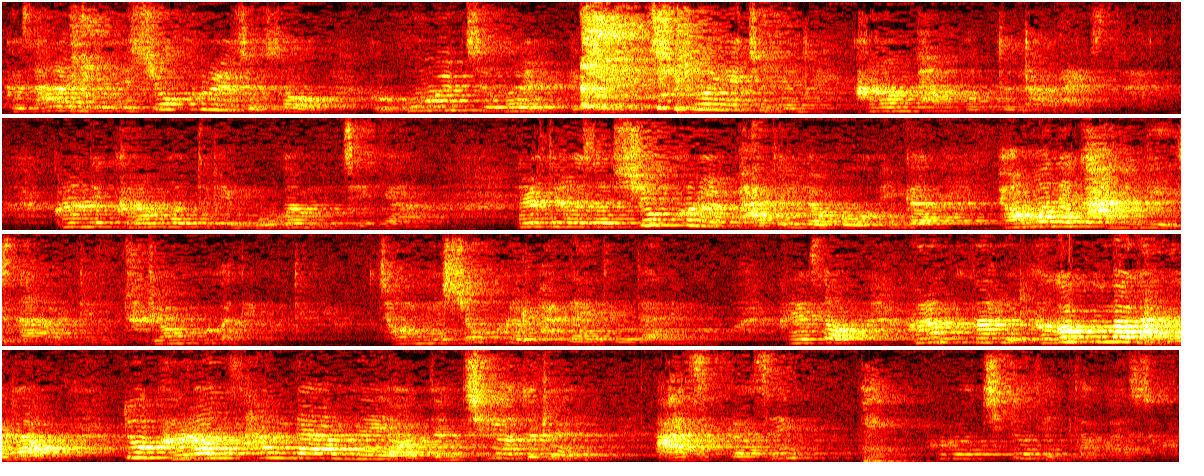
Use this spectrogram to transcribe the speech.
그 사람들의 쇼크를 줘서 그 우울증을 치료해주는 그런 방법도 나와 있어요. 그런데 그런 것들이 뭐가 문제냐? 예를 들어서 쇼크를 받으려고, 그러니까 병원에 가는 게 이 사람한테는 두려운 거가 되거든요. 전기 쇼크를 받아야 된다는 거. 그래서 그, 그, 그것뿐만 아니라 또 그런 상담의 어떤 치료들은 아직까지 100% 치료됐다고 할 수가 없어요.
